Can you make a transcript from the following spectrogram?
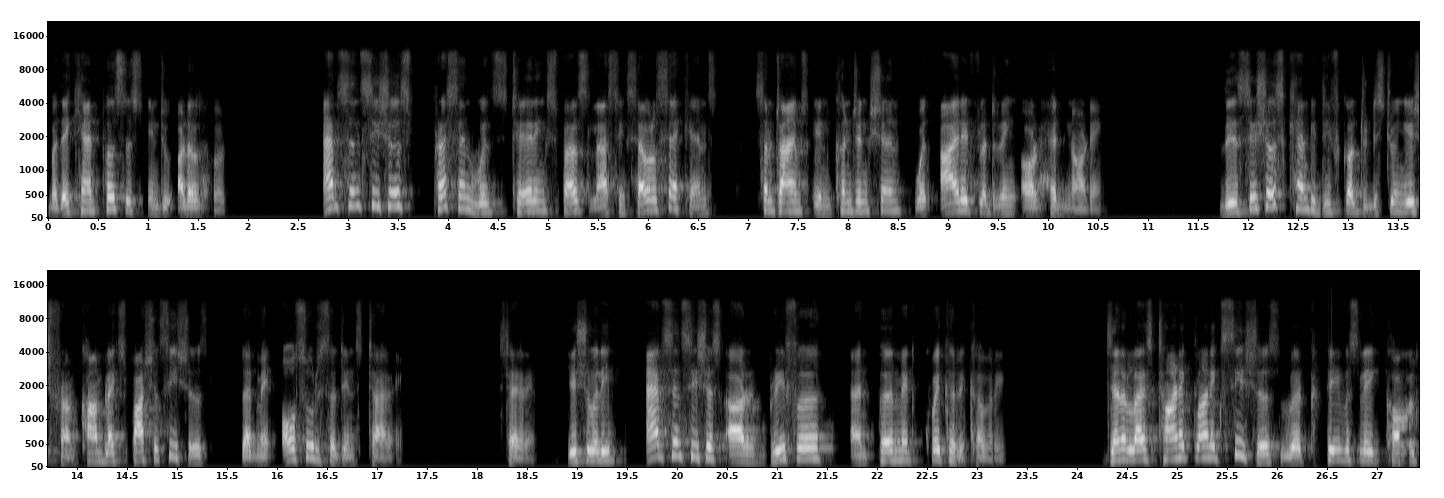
but they can persist into adulthood. Absent seizures present with staring spells lasting several seconds, sometimes in conjunction with eyelid fluttering or head nodding. These seizures can be difficult to distinguish from complex partial seizures that may also result in staring. staring. Usually, absent seizures are briefer and permit quicker recovery. Generalized tonic-clonic seizures were previously called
